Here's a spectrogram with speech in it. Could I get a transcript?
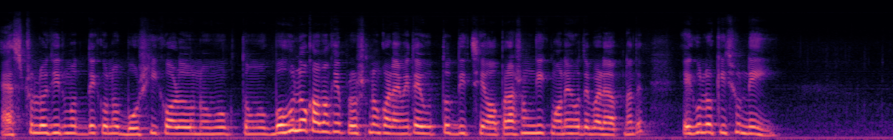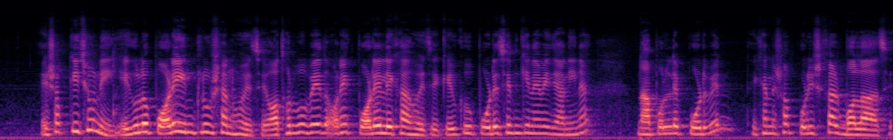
অ্যাস্ট্রোলজির মধ্যে কোনো বশীকরণ, অমুক তমুক, বহু লোক আমাকে প্রশ্ন করে, আমি তাই উত্তর দিচ্ছি, অপ্রাসঙ্গিক মনে হতে পারে আপনাদের, এগুলো কিছু নেই। এসব কিছু নেই, এগুলো পরে ইনক্লুশন হয়েছে, অথর্ববেদ অনেক পরে লেখা হয়েছে, কেউ কেউ পড়েছেন কিনা আমি জানি না না পড়লে পড়বেন, এখানে সব পরিষ্কার বলা আছে।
